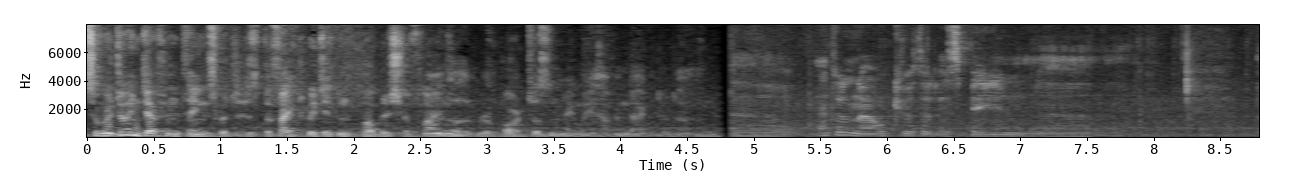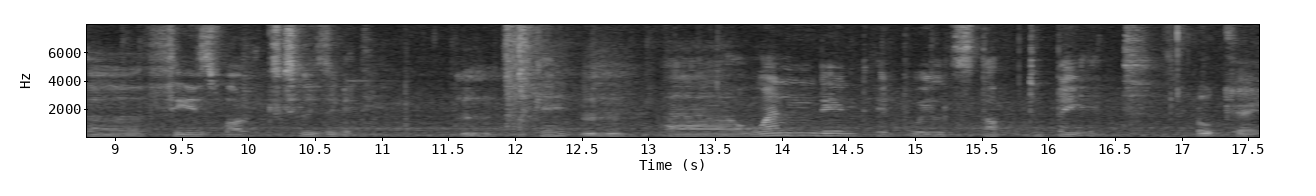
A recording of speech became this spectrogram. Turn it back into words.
So we're doing different things with it. The fact we didn't publish a final report doesn't mean we haven't acted on it. Uh, until now, Qatar is paying uh, uh, fees for exclusivity. Okay. Uh, when did it will stop to pay it? Okay.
